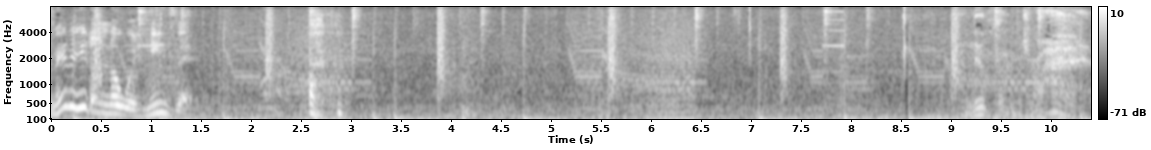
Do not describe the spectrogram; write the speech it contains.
Maybe he don't know where he's at. I live on drive.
